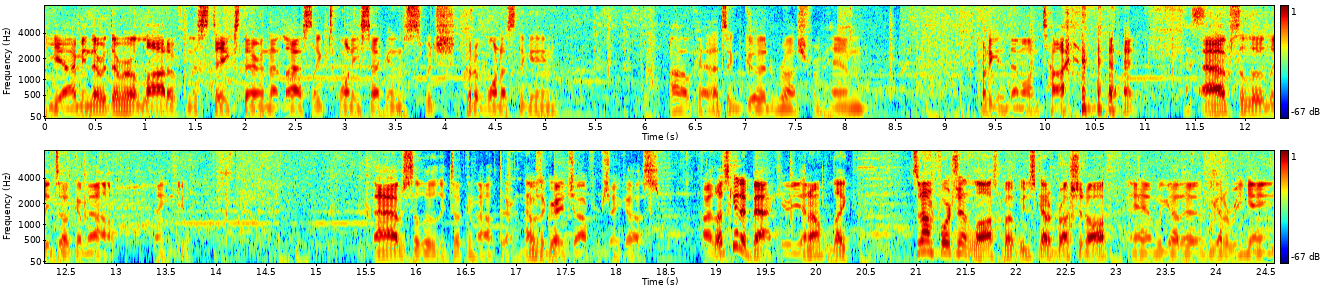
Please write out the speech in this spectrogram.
yeah, I mean there were there were a lot of mistakes there in that last like 20 seconds which could have won us the game. Oh, okay, that's a good rush from him. Try to get them on tie. Absolutely took him out. Thank you. Absolutely took him out there. That was a great shot from Shaykaz. All right, let's get it back here, you know? Like, it's an unfortunate loss, but we just gotta brush it off, and we gotta we gotta regain.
